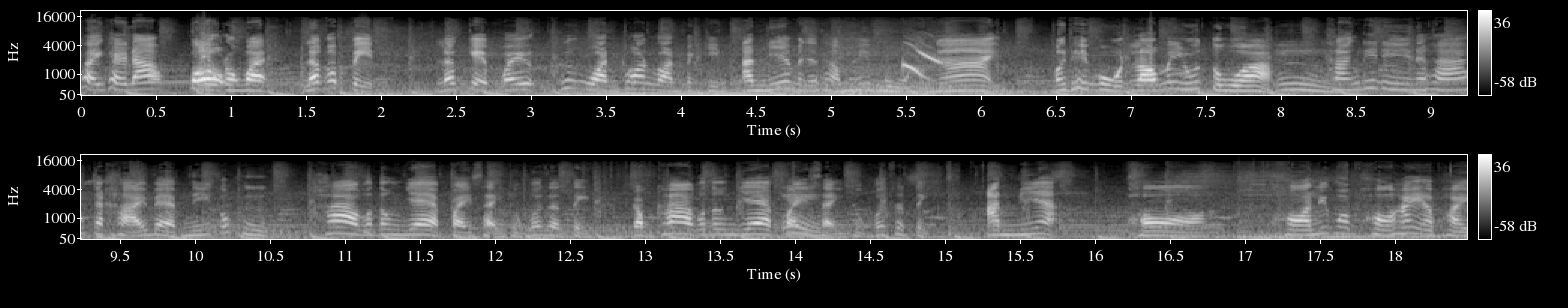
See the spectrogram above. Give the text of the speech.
ใส่ไข่ดาวโปะลงไป แล้วก็ปิดแล้วเก็บไว้ครึ่งวันค่อนวันไปกิน อันเนี้ยมันจะทำให้บูดง่ายบางทีบูดเราไม่รู้ตัว อืม ทางที่ดีนะคะ จะขายแบบนี้ก็คือข้าวก็ต้องแยกไปใส่ถุงพลาสติก กับข้าวก็ต้องแยกไปอืม ใส่ถุงพลาสติก อันเนี้ยพอ พอเรียกว่าพอให้อภัย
